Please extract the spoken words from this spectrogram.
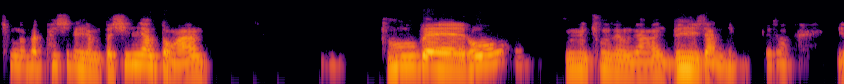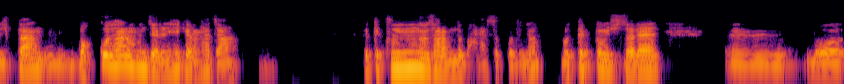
1981년부터 10년 동안 두 배로 국민 총생산을 늘리자는 얘기. 그래서 일단 먹고 사는 문제를 해결을 하자. 그때 굶는 사람도 많았었거든요. 모택동 시절에 뭐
